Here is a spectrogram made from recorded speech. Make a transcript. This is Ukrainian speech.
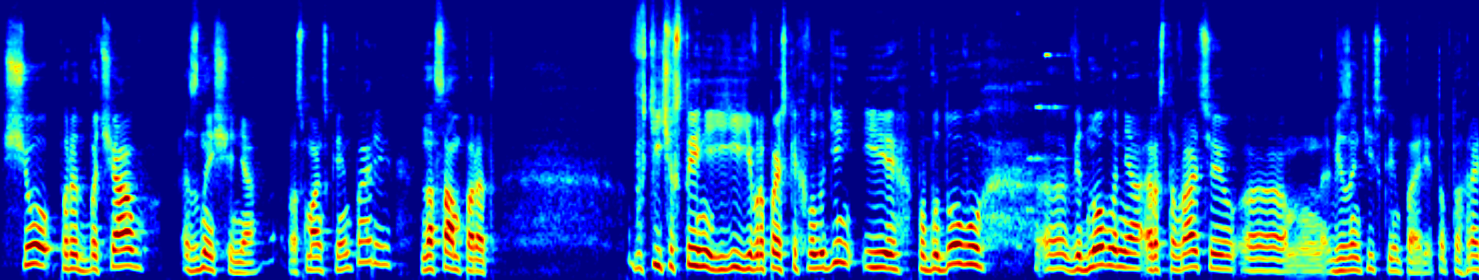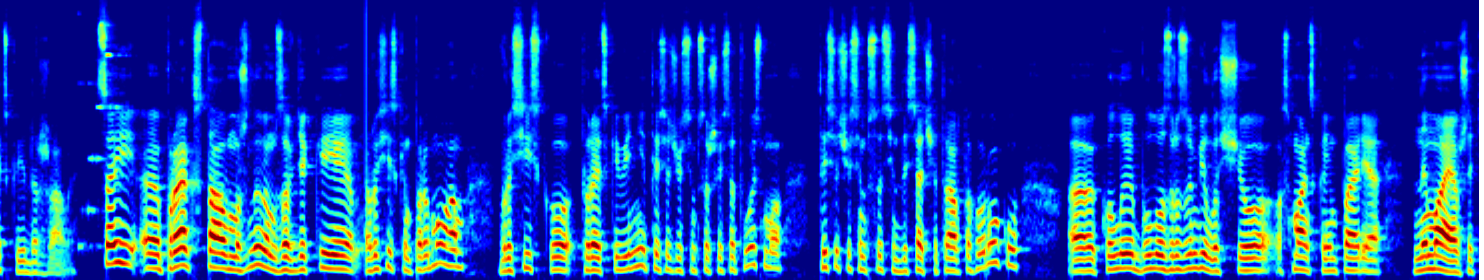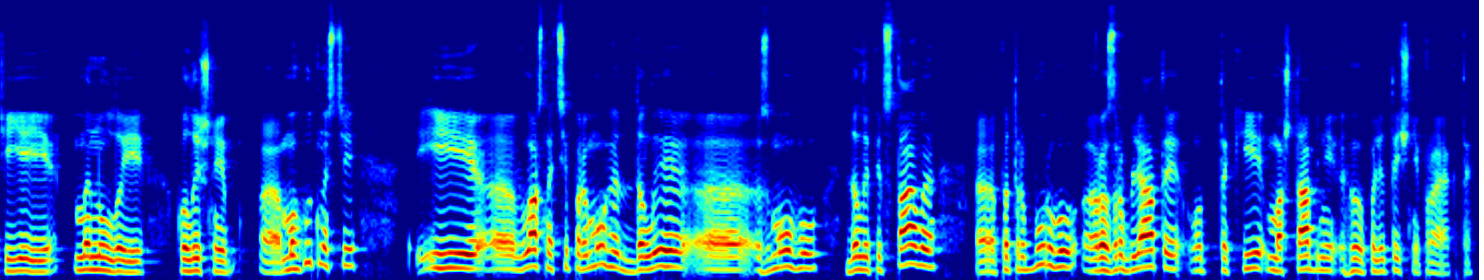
що передбачав знищення Османської імперії насамперед в тій частині її європейських володінь і побудову е, відновлення, реставрацію е, Візантійської імперії, тобто грецької держави. Цей е, проект став можливим завдяки російським перемогам в російсько-турецькій війні 1768-1774 року, коли було зрозуміло, що Османська імперія не має вже тієї минулої колишньої е, могутності. І, е, власне, ці перемоги дали е, змогу, дали підстави е, Петербургу розробляти от такі масштабні геополітичні проекти.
